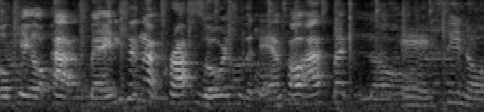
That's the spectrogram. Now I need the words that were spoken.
okay, it'll pass. But anything that crosses over into the dance hall aspect, no. Mm, see, no.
